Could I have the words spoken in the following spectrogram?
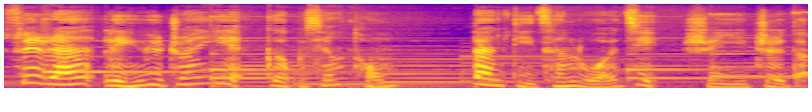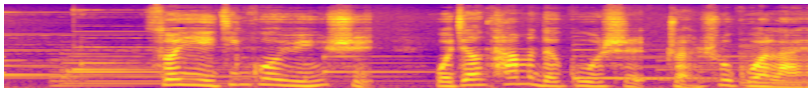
虽然领域专业各不相同，但底层逻辑是一致的。所以经过允许，我将他们的故事转述过来，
